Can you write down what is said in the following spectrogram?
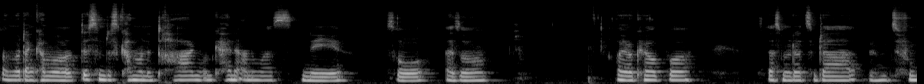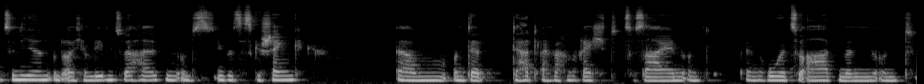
aber dann kann man das und das kann man nicht tragen und keine Ahnung was. Nee, so, also euer Körper ist erstmal dazu da, irgendwie zu funktionieren und euch am Leben zu erhalten und es ist übelstes Geschenk. Ähm, und der, der hat einfach ein Recht zu sein und in Ruhe zu atmen und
